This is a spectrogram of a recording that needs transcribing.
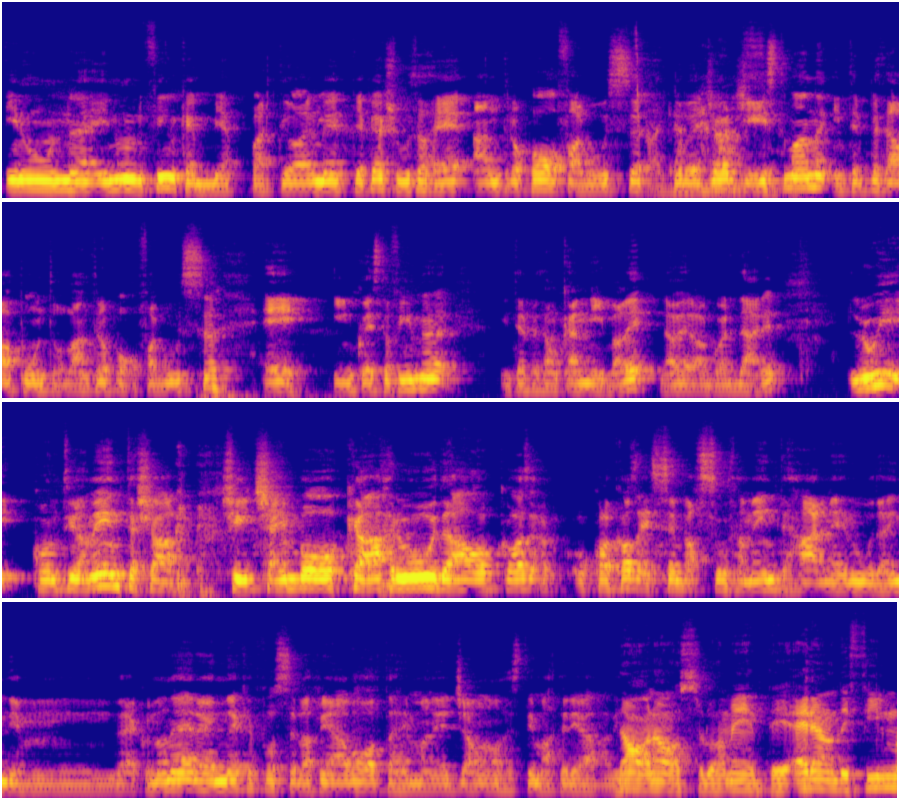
in un, in un, film che mi è particolarmente piaciuto che è Anthropophagus, ah, dove George Eastman interpretava appunto l'Anthropophagus e in questo film interpreta un cannibale, da a guardare. Lui continuamente ha ciccia in bocca, cruda o, cosa, o qualcosa che sembra assolutamente carne cruda, quindi... Mm, ecco, non era né che fosse la prima volta che maneggiavano questi materiali. No, no, assolutamente. Erano dei film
